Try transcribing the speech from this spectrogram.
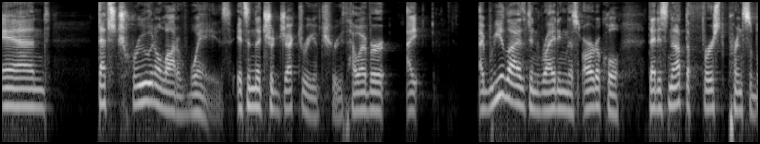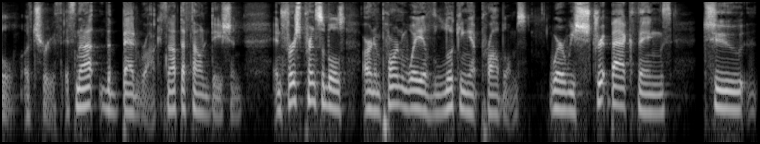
And that's true in a lot of ways. It's in the trajectory of truth. However, I I realized in writing this article that it's not the first principle of truth. It's not the bedrock. It's not the foundation. And first principles are an important way of looking at problems where we strip back things to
